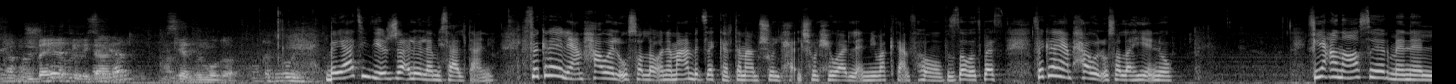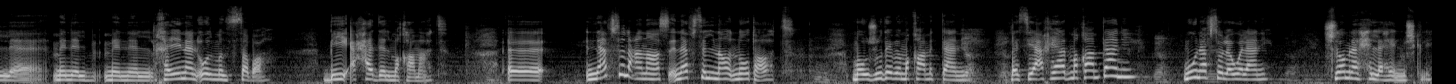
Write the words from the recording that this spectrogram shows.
البيات اللي كان نسيت بالموضوع. بياتي بدي ارجع له لمثال ثاني الفكرة اللي عم حاول أوصل له أنا ما عم بتذكر تمام شو شو الحوار لأني ما كنت عم فهمه بالضبط بس الفكرة اللي عم بحاول أوصل لها هي إنه في عناصر من ال من ال من ال خلينا نقول من الصبا بأحد المقامات. آه، نفس العناصر نفس النوتات موجودة بمقام الثاني. بس يا أخي هذا مقام ثاني. مو نفسه الأولاني. شلون بدنا نحل هاي المشكلة؟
